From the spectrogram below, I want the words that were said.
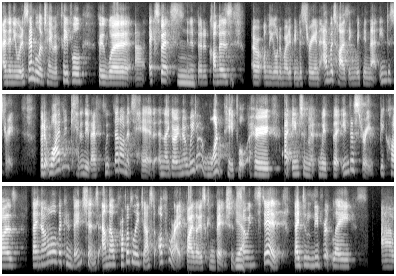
And then you would assemble a team of people who were uh, experts, mm. in inverted commas, uh, on the automotive industry and advertising within that industry. But at Wieden and Kennedy, they flip that on its head and they go, no, we don't want people who are intimate with the industry because they know all the conventions and they'll probably just operate by those conventions. Yeah. So instead, they deliberately uh,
